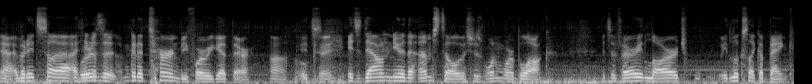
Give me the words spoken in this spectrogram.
Yeah, but it's. Uh, I think Where is I'm, it? I'm gonna turn before we get there. ah, It's, okay. It's down near the Amstel, which is one more block. It's a very large. It looks like a bank.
